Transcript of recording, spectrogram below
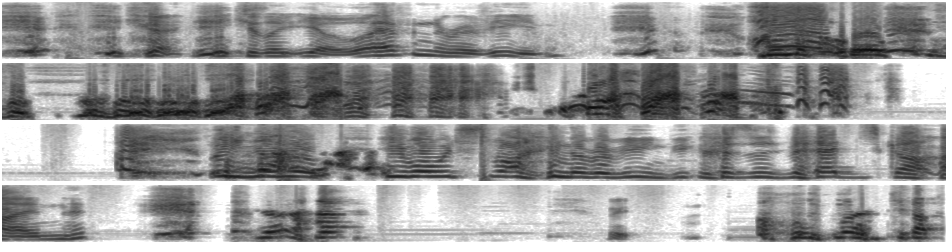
yeah, he's like, yo, what happened to Ravine? Oh! Wait, no, no, he won't spawn in the ravine because the bed's gone. Wait. oh my god.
